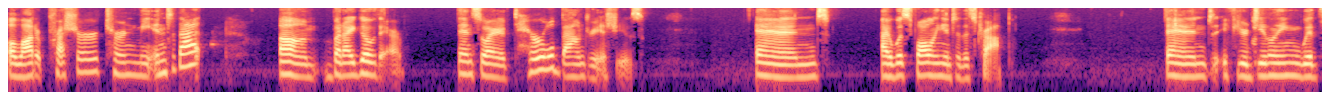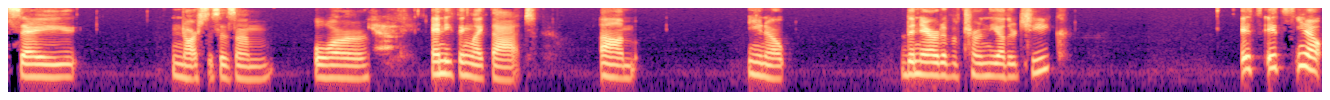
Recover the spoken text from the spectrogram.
a lot of pressure turned me into that. Um, but I go there. And so I have terrible boundary issues. and I was falling into this trap. And if you're dealing with, say, narcissism or yeah. anything like that, um, you know, the narrative of turn the other cheek. It's it's you know,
